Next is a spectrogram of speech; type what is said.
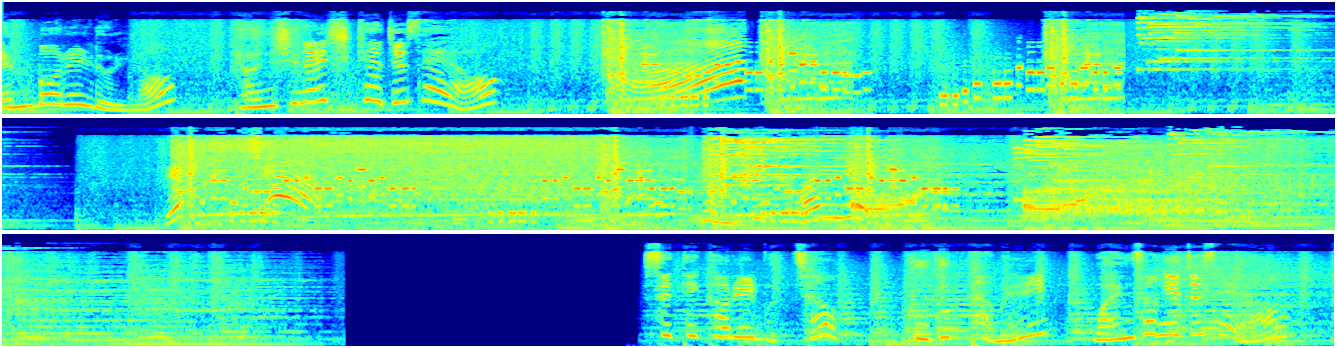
엠버를 눌러 변신을 시켜주세요. 아! 야차! 변신 완료. 스티커를 붙여 구급함을 완성해주세요.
